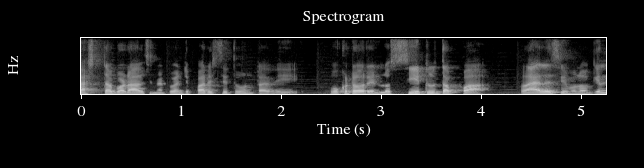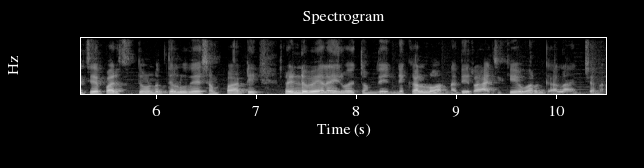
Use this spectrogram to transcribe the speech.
కష్టపడాల్సినటువంటి పరిస్థితి ఉంటుంది. ఒకటో రెండులో సీట్లు తప్ప రాయలసీమలో గెలిచే పరిస్థితి ఉండదు తెలుగుదేశం పార్టీ. రెండు వేల ఇరవై తొమ్మిది ఎన్నికల్లో అన్నది రాజకీయ వర్గాల అంచనా.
